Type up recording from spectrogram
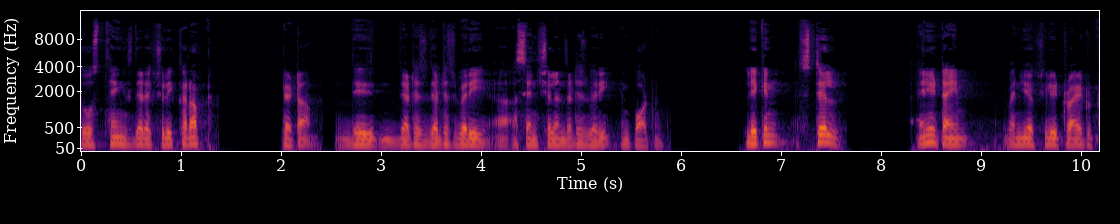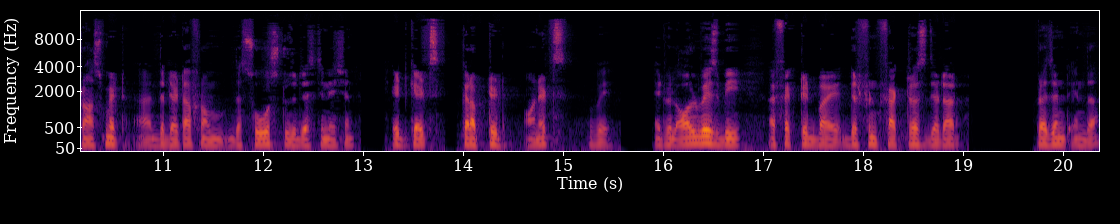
those things that actually corrupt data. That is very uh, essential and that is very important. Lekin still, any time when you actually try to transmit uh, the data from the source to the destination, it gets corrupted on its way. It will always be affected by different factors that are present in the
